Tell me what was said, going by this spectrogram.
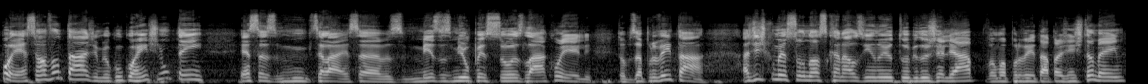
Pô, essa é uma vantagem, meu concorrente não tem essas, sei lá, essas mesmas mil pessoas lá com ele, então precisa aproveitar. A gente começou o nosso canalzinho no YouTube do GLA, vamos aproveitar para a gente também.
